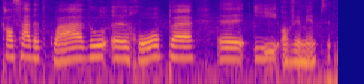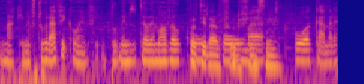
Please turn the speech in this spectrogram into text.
calçado adequado, eh, roupa eh, e, obviamente, máquina fotográfica, ou enfim, pelo menos o telemóvel com, Para tirar com uma, sim. ou a câmara.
